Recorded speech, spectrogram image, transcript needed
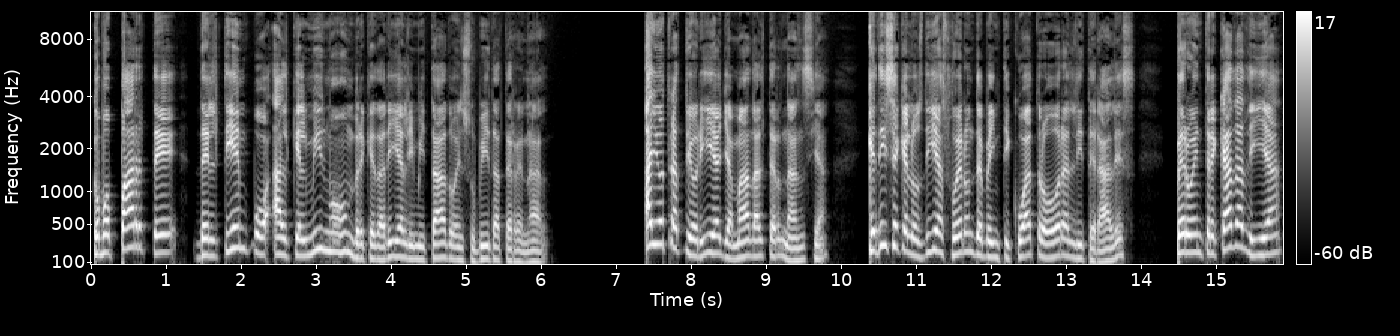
como parte del tiempo al que el mismo hombre quedaría limitado en su vida terrenal. Hay otra teoría llamada alternancia que dice que los días fueron de 24 horas literales, pero entre cada día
